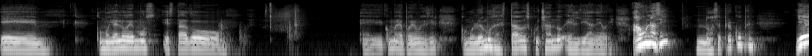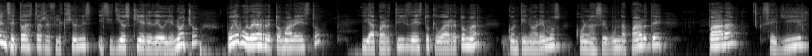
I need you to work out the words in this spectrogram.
eh, como ya lo hemos estado eh, ¿cómo le podríamos decir? como lo hemos estado escuchando el día de hoy aún así no se preocupen llévense todas estas reflexiones y si Dios quiere de hoy en ocho voy a volver a retomar esto y a partir de esto que voy a retomar continuaremos con la segunda parte para seguir,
